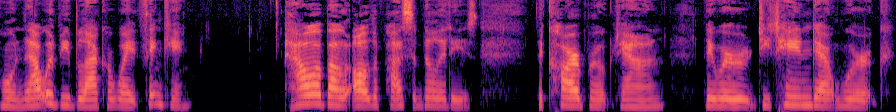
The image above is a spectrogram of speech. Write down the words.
Oh, and that would be black or white thinking. How about all the possibilities? The car broke down. They were detained at work.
